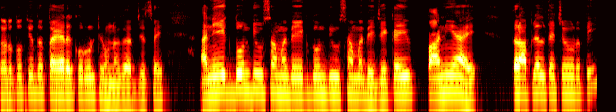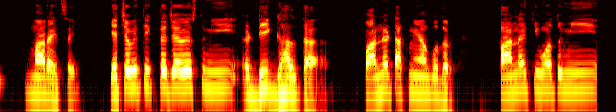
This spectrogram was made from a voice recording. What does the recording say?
तर तो तिथं तयार करून ठेवणं गरजेचं आहे. आणि एक दोन दिवसामध्ये एक दोन दिवसामध्ये जे काही पाणी आहे तर आपल्याला त्याच्यावरती मारायचं आहे. याच्या व्यतिरिक्त ज्यावेळेस तुम्ही ढीग घालता पानं टाकण्या अगोदर पानं किंवा तुम्ही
